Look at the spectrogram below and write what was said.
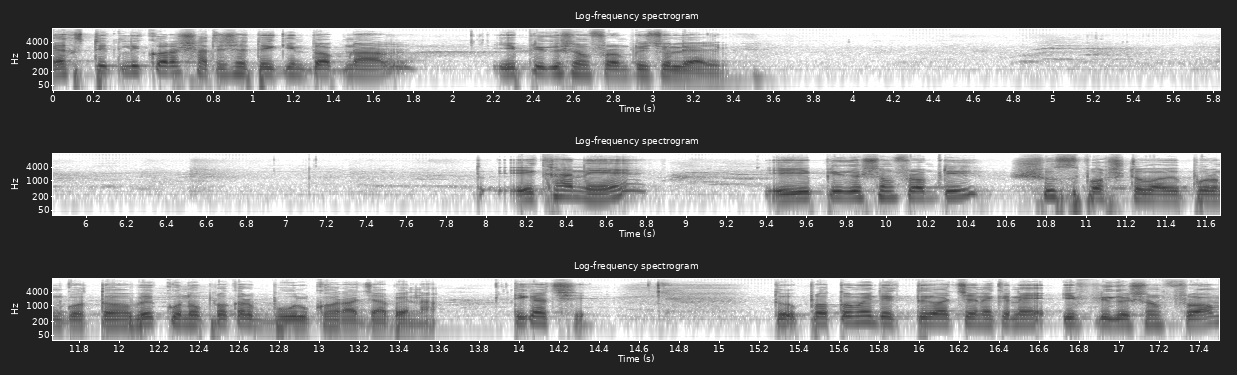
নেক্সটে ক্লিক করার সাথে সাথে কিন্তু আপনার অ্যাপ্লিকেশন ফর্মটি চলে আসবে। তো এখানে এই অ্যাপ্লিকেশন ফর্মটি সুস্পষ্টভাবে পূরণ করতে হবে, কোনো প্রকার ভুল করা যাবে না, ঠিক আছে? তো প্রথমে দেখতে পাচ্ছেন এখানে অ্যাপ্লিকেশন ফর্ম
